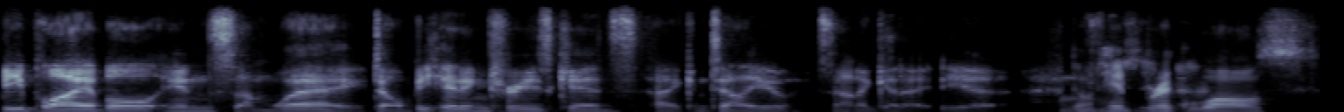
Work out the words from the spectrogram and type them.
be pliable in some way. Don't be hitting trees, kids. I can tell you, it's not a good idea. Don't hit brick walls.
